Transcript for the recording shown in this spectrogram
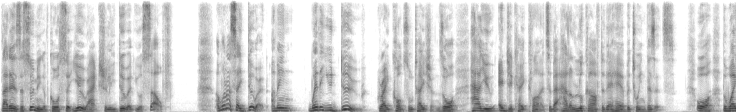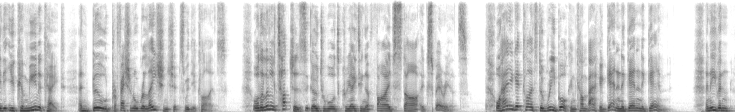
That is, assuming, of course, that you actually do it yourself. And when I say do it, I mean whether you do great consultations or how you educate clients about how to look after their hair between visits, or the way that you communicate and build professional relationships with your clients, or the little touches that go towards creating a five star experience, or how you get clients to rebook and come back again and again and again, and even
